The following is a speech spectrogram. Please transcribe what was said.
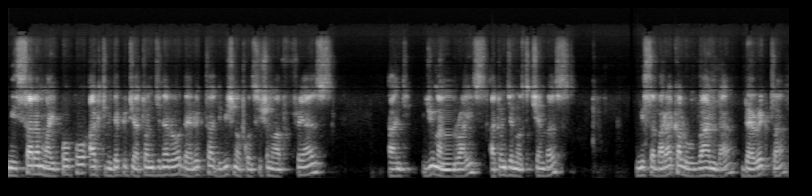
Ms. Sarah Mwaipopo, Acting Deputy Attorney General, Director, Division of Constitutional Affairs and Human Rights, Attorney General's Chambers, Mr. Baraka Luvanda, Director,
